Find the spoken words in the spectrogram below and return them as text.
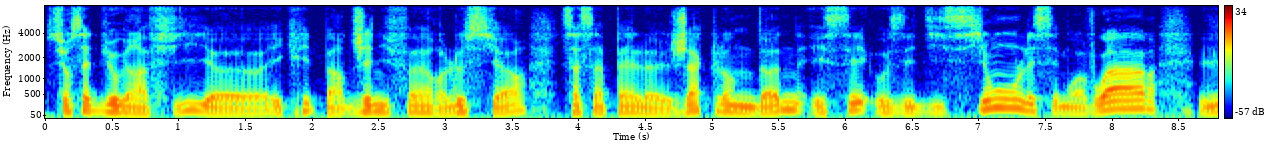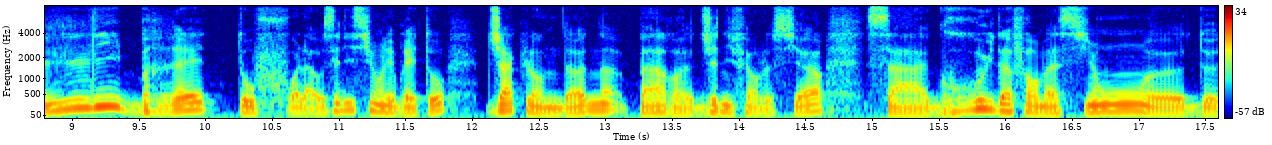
sur cette biographie écrite par Jennifer Le Sieur. Ça s'appelle Jack London et c'est aux éditions, laissez-moi voir, Libretto voilà, aux éditions Libretto, Jack London par euh, Jennifer Le Sieur. Ça grouille d'informations, euh, de,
